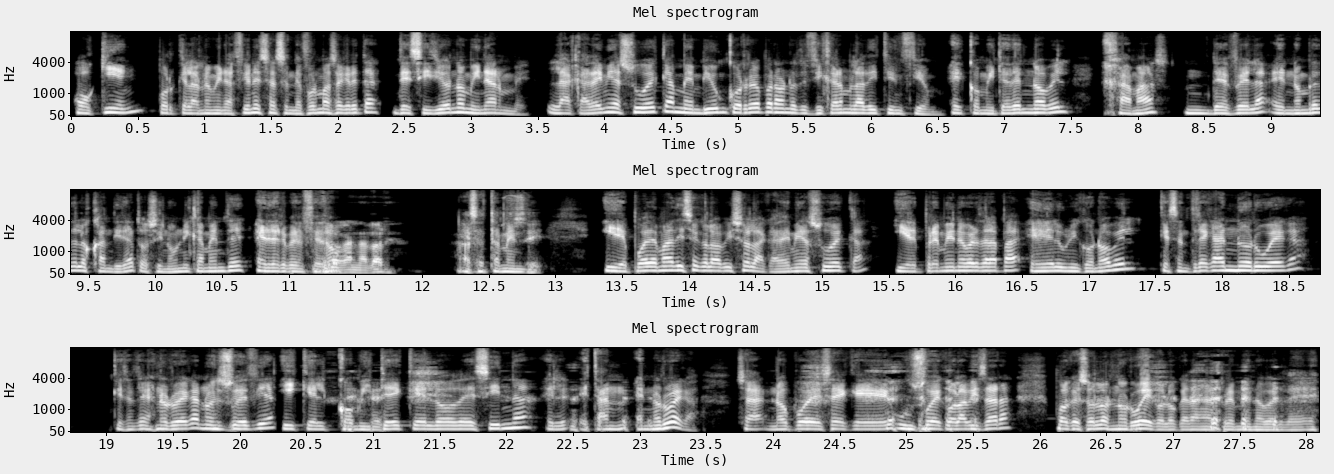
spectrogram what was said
o quién, porque las nominaciones se hacen de forma secreta, decidió nominarme. La Academia Sueca me envió un correo para notificarme la distinción. El Comité del Nobel jamás desvela el nombre de los candidatos, sino únicamente el del Los vencedor. ganadores. Exactamente. Y después además dice que lo avisó la Academia Sueca y el Premio Nobel de la Paz es el único Nobel que se entrega en Noruega, que se entrega en Noruega, no en Suecia, y que el comité que lo designa el- está en, en Noruega. O sea, no puede ser que un sueco lo avisara porque son los noruegos los que dan el Premio Nobel de...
